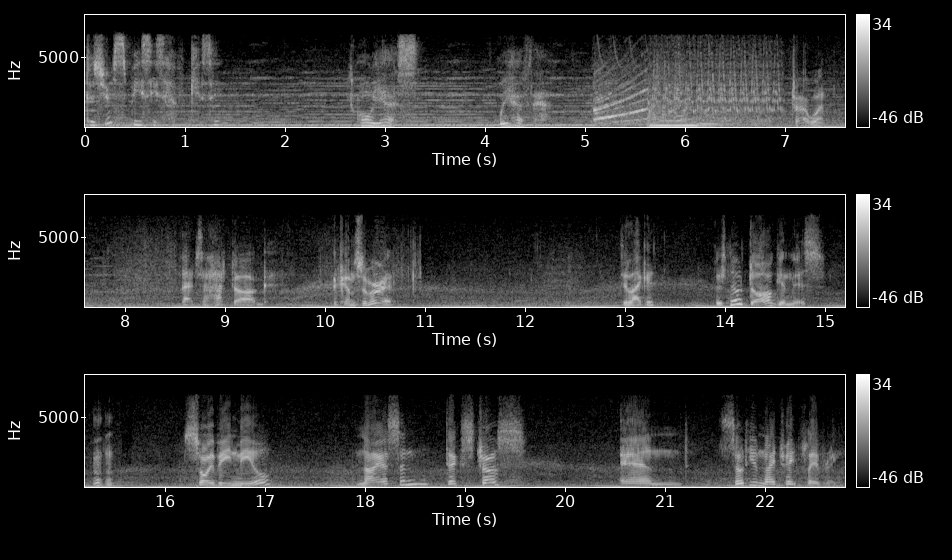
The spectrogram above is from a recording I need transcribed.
Does your species have kissing? Oh, yes. We have that. Try one. That's a hot dog. It comes from Earth. Do you like it? There's no dog in this. Mm-mm. Soybean meal, niacin, dextrose, and sodium nitrate flavoring.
